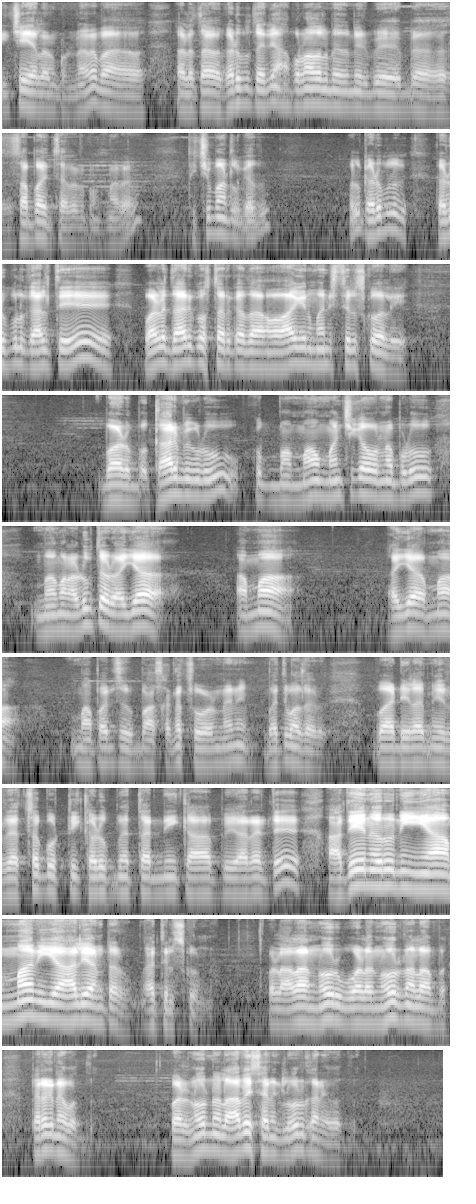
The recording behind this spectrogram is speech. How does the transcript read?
ఇచ్చేయాలనుకుంటున్నారా? వాళ్ళ త- కడుపు తన్ని ఆ పునాదుల మీద మీరు సంపాదించాలనుకుంటున్నారా? పిచ్చి మాటలు కాదు. వాళ్ళు కడుపులు కడుపులు కాలితే వాళ్ళే దారికి వస్తారు కదా ఆగిన మనిషి తెలుసుకోవాలి. వాడు కార్మికుడు మా మంచిగా ఉన్నప్పుడు మమ్మల్ని అడుగుతాడు అయ్యా అమ్మా అయ్యా అమ్మా మా పరిస్థితి మా సంగతి చూడండి అని బతిమాతాడు వాడు ఇలా మీరు రెచ్చగొట్టి కడుపు మీద తన్ని కాపి అని అంటే అదే నరు నీ అమ్మ నీ ఆలి అంటారు. అది తెలుసుకోండి. వాళ్ళు అలా నోరు వాళ్ళ నోరును అలా పెరగనివ్వద్దు. వాళ్ళ నోరును అలా ఆవేశానికి లోను కానివ్వద్దు.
